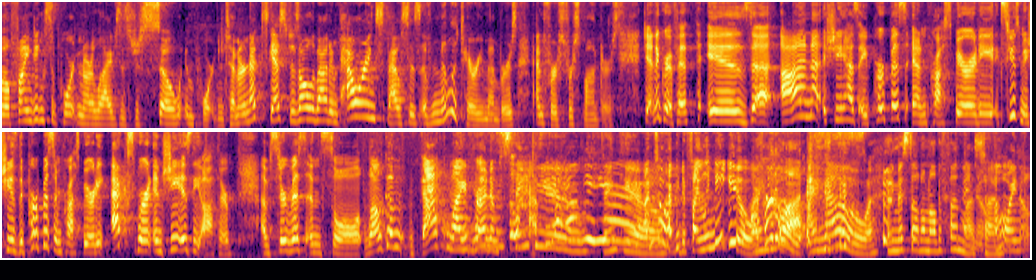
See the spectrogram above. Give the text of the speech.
Well, finding support in our lives is just so important. And our next guest is all about empowering spouses of military members and first responders. Jenna Griffith is uh, on, she has a purpose and prosperity, excuse me, she is the purpose and prosperity expert, and she is the author of Service and Soul. Welcome back, my friend. Yes, I'm so thank happy you. to have you here. Thank you. I'm so happy to finally meet you. I've I heard know, a lot. I know. You missed out on all the fun last time. Oh, I know.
